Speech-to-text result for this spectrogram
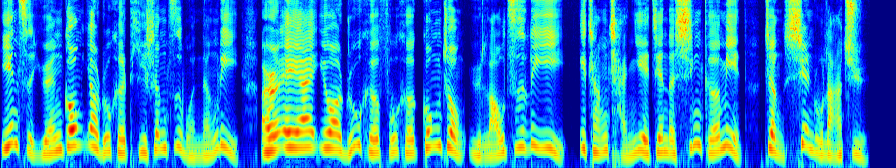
因此，员工要如何提升自我能力，而 AI 又要如何符合公众与劳资利益，一场产业间的新革命正陷入拉锯。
